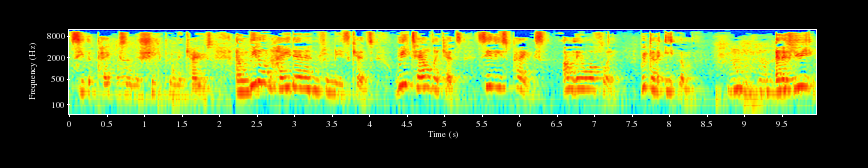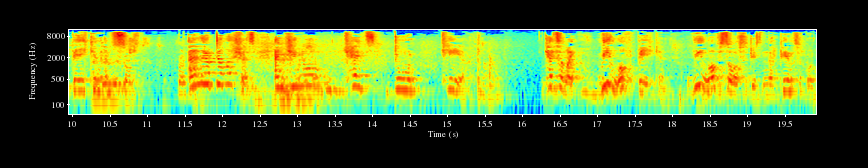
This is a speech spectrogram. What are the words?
see the pigs and the sheep and the cows. And we don't hide anything from these kids. We tell the kids, see these pigs, aren't they lovely? We're going to eat them. and if you eat bacon and, and sausage, and they're delicious. And you know, kids don't care. Kids are like, we love bacon, we love sausages, and their parents are going,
